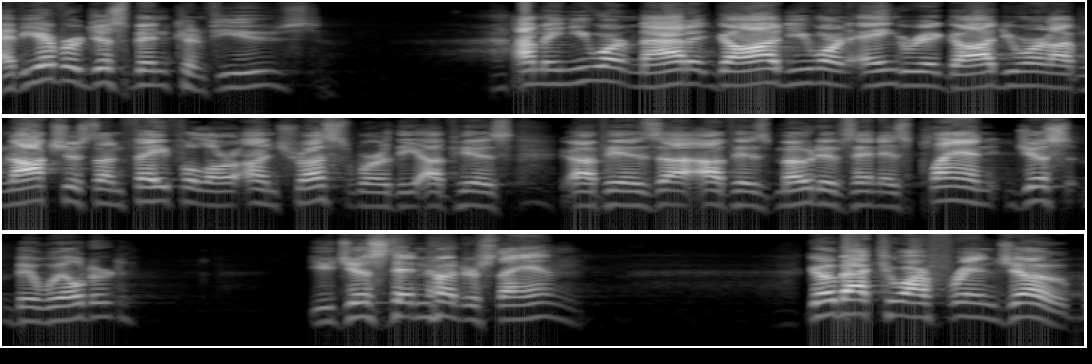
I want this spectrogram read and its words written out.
Have you ever just been confused? I mean, you weren't mad at God, you weren't angry at God, you weren't obnoxious, unfaithful, or untrustworthy of His, of His, uh, of his motives and His plan, just bewildered. You just didn't understand. Go back to our friend Job.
